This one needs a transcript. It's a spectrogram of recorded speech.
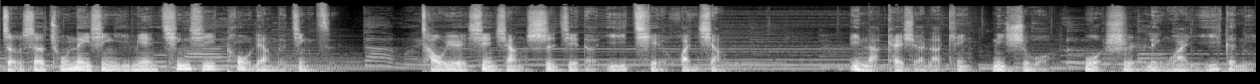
折射出内心一面清晰透亮的镜子。超越现象世界的一切幻象。In a casual king，你是我，我是另外一个你。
